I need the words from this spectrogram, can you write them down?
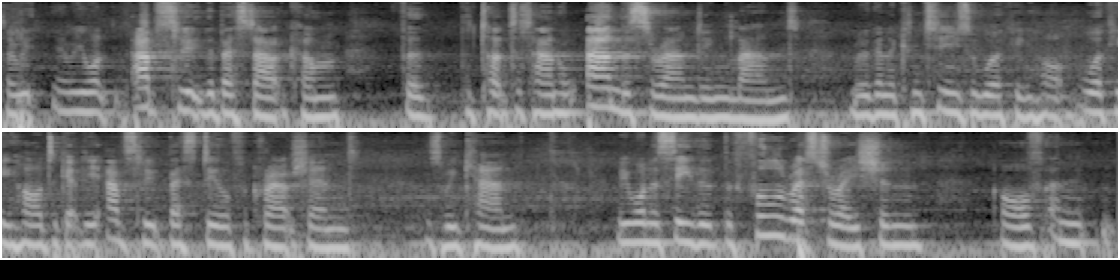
So we, you know, we want absolutely the best outcome for the town hall and the surrounding land. We're going to continue to working hard, working hard to get the absolute best deal for Crouch End as we can. We want to see the, the full restoration of and,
